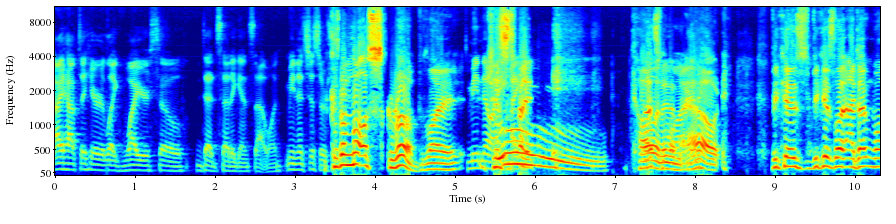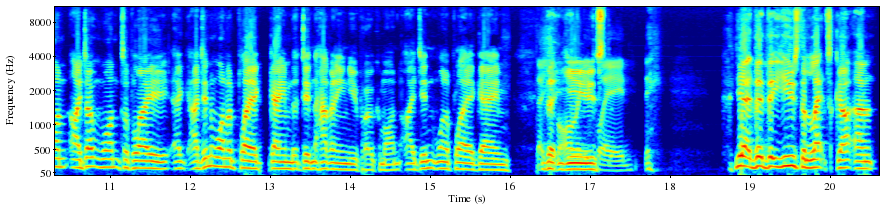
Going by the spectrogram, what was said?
I have to hear like why you're so dead set against that one. I mean, it's just a. because I'm not a scrub. Like, I mean, no, just I- like- calling him why. out. because because like I don't want I don't want to play I I didn't want to play a game that didn't have any new Pokemon. I didn't want to play a game that, that you've used played. yeah that, that used the Let's Go um,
